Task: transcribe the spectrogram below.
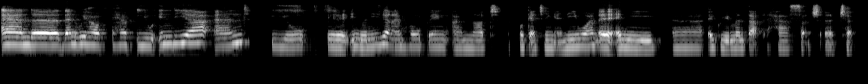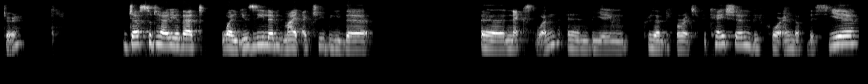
And uh, then we have have EU India and EU uh, Indonesia. And I'm hoping I'm not forgetting anyone uh, any uh, agreement that has such a chapter. Just to tell you that well, New Zealand might actually be the uh, next one and being presented for ratification before end of this year.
